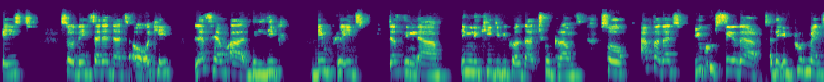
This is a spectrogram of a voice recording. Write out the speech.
based. So they decided that, oh, okay, let's have uh, the league being played just in uh, in Lekidi because there are two grounds. So after that, you could see the the improvement.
